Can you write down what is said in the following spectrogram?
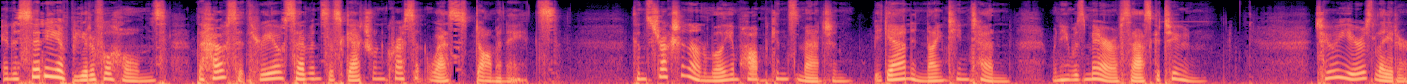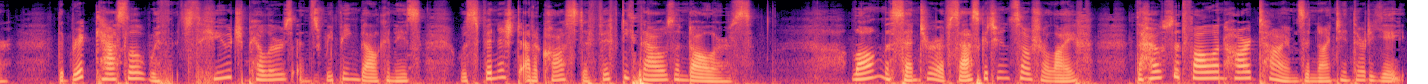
In a city of beautiful homes, the house at 307 Saskatchewan Crescent West dominates. Construction on William Hopkins Mansion began in 1910 when he was mayor of Saskatoon. Two years later, the brick castle with its huge pillars and sweeping balconies was finished at a cost of $50,000. Long the center of Saskatoon social life, the house had fallen hard times in 1938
